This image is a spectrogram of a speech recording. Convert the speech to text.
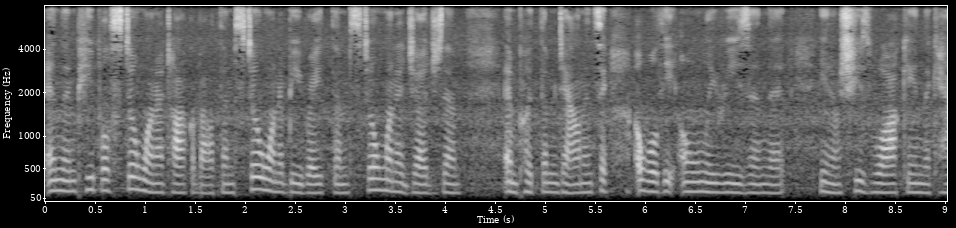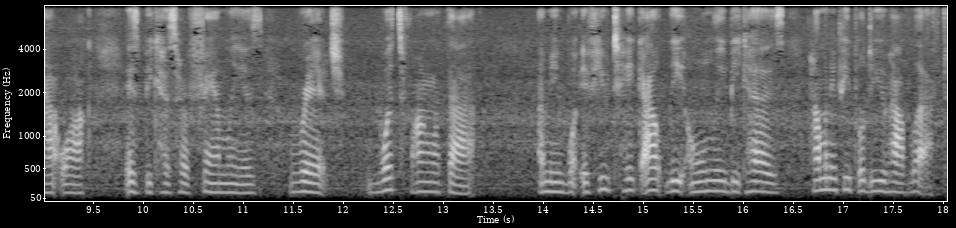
And then people still want to talk about them, still want to berate them, still want to judge them and put them down and say, oh, well, the only reason that, you know, she's walking the catwalk is because her family is rich. What's wrong with that? I mean, if you take out the only because, how many people do you have left?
